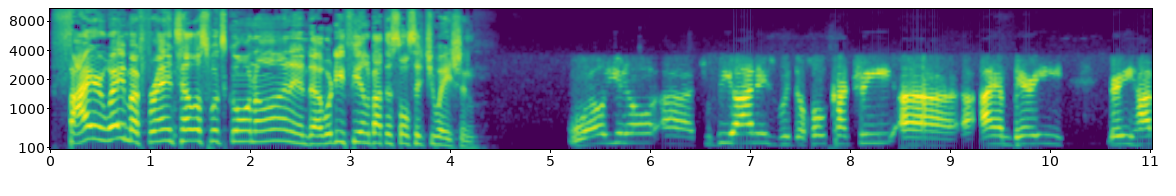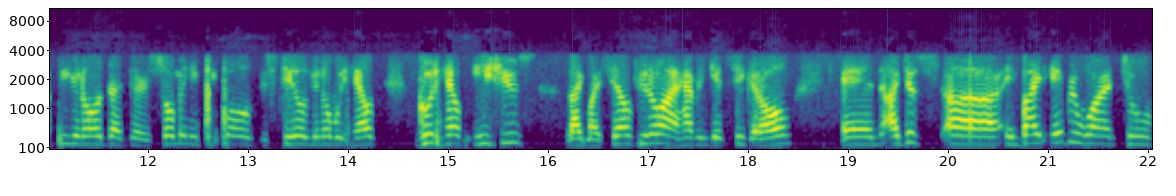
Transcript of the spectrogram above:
fire away, my friend. Tell us what's going on and uh, what are you feeling about this whole situation? Well, you know, uh, to be honest with the whole country, uh, I am very, very happy, you know, that there's so many people still, you know, with health, good health issues like myself, you know, I haven't get sick at all. And I just uh, invite everyone to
